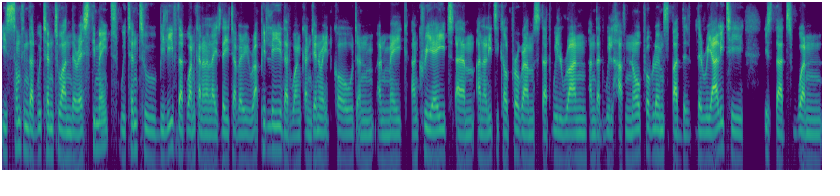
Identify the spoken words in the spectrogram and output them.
is something that we tend to underestimate. We tend to believe that one can analyze data very rapidly, that one can generate code and, and make and create um, analytical programs that will run and that will have no problems. But the, the reality is that when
